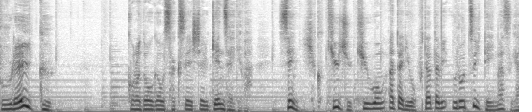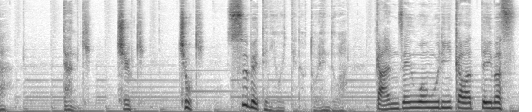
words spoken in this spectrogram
ブレイク。この動画を作成している現在では、1199ウォンあたりを再びうろついていますが、短期、中期、長期、すべてにおいてのトレンドは完全ウォン売りに変わっています。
